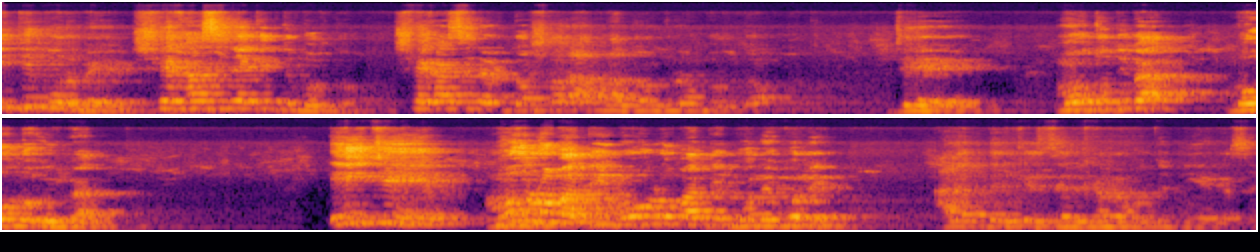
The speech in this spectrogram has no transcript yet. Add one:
ইতিপূর্বে শেখ হাসিনা কিন্তু বলতো। শেখ হাসিনার দোসর আমলাতন্ত্র বলতো। যে মৌদুদিবাদ মৌলবিবাদ এই যে মৌলবাদী মৌলবাদী বলে বলে আলেমদেরকে জেলখানার মধ্যে নিয়ে গেছে,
